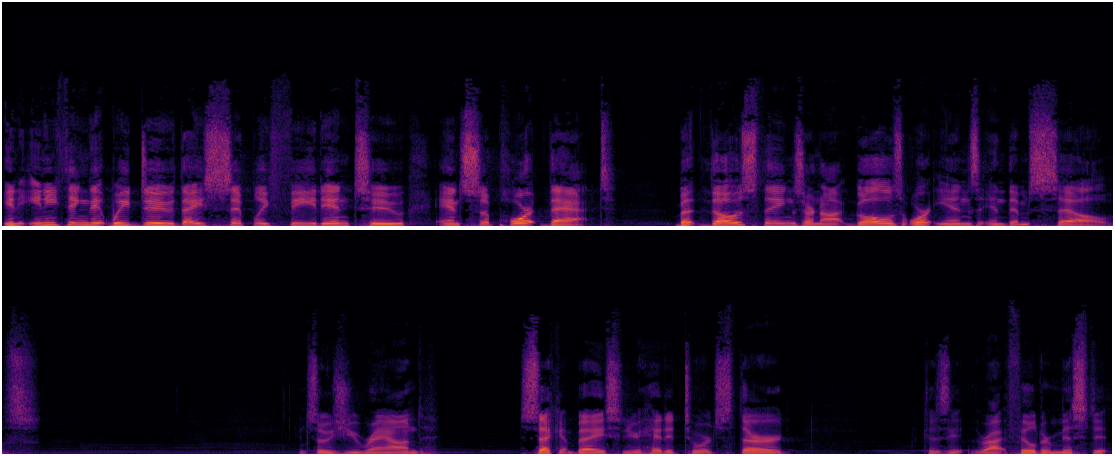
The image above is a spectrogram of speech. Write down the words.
In anything that we do, they simply feed into and support that. But those things are not goals or ends in themselves. And so as you round second base and you're headed towards third, because the right fielder missed it,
